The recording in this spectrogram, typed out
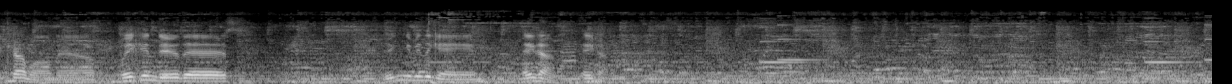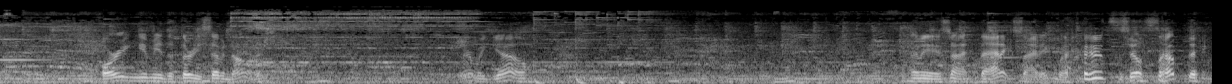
Right, come on now. We can do this. You can give me the game. Anytime, anytime. Or you can give me the $37. There we go. I mean, it's not that exciting, but it's still something.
